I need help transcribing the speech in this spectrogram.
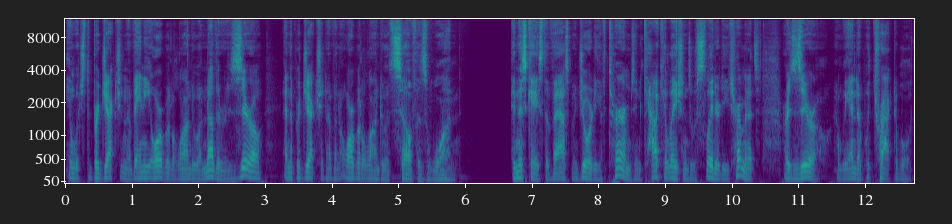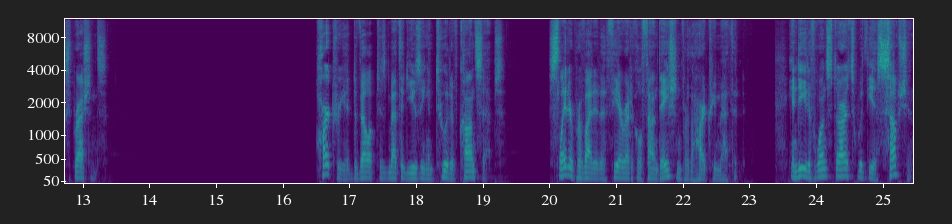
in which the projection of any orbital onto another is zero, and the projection of an orbital onto itself is 1. In this case, the vast majority of terms in calculations with Slater determinants are zero, and we end up with tractable expressions. Hartree had developed his method using intuitive concepts. Slater provided a theoretical foundation for the Hartree method. Indeed, if one starts with the assumption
